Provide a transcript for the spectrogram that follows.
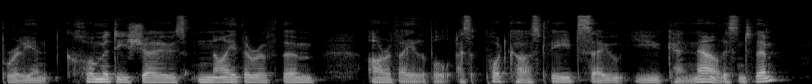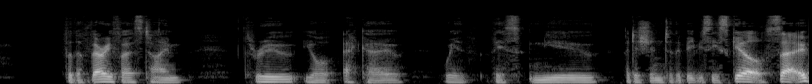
brilliant comedy shows. Neither of them are available as a podcast feed. So you can now listen to them for the very first time through your Echo with this new addition to the BBC skill. So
